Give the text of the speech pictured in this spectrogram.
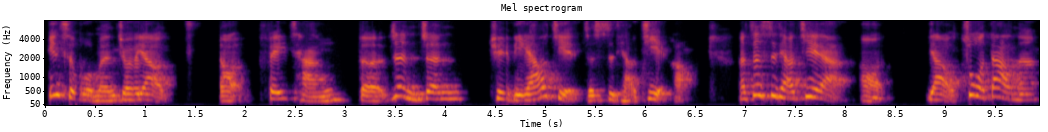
因此我们就要呃非常的认真去了解这四条戒哈。那这四条戒啊，哦，要做到呢，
